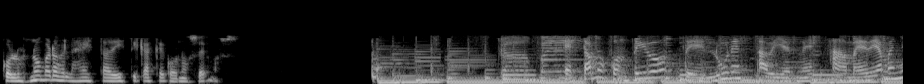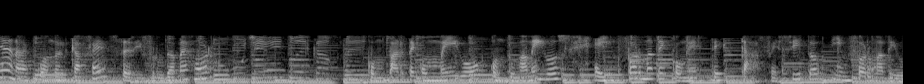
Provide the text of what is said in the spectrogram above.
con los números de las estadísticas que conocemos. Estamos contigo de lunes a viernes a media mañana cuando el café se disfruta mejor. Comparte conmigo, con tus amigos e infórmate con este cafecito informativo.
